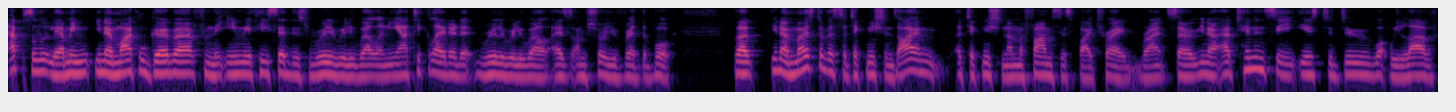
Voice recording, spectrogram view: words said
Absolutely. I mean, you know, Michael Gerber from the E Myth, he said this really, really well, and he articulated it really, really well, as I'm sure you've read the book. But, you know, most of us are technicians. I'm a technician, I'm a pharmacist by trade, right? So, you know, our tendency is to do what we love,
